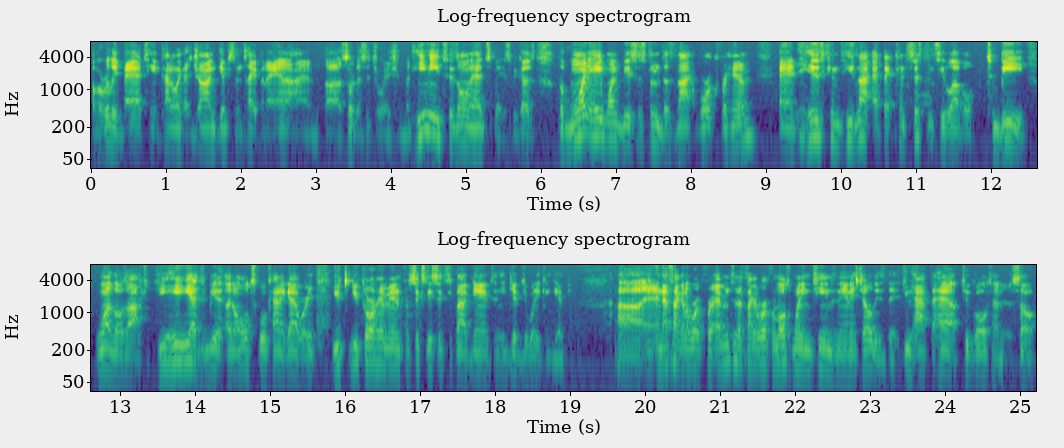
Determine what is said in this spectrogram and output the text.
of a really bad team, kind of like a John Gibson type in an Anaheim uh, sort of situation. But he needs his own headspace because the one A one B system does not work for him, and his can he's not at that consistency level to be one of those options. He, he has to be an old school kind of guy where he, you you throw him in for 60 65 games and he gives you what he can give you. Uh, and, and, that's not going to work for Edmonton. That's not going to work for most winning teams in the NHL these days. You have to have two goaltenders. So,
